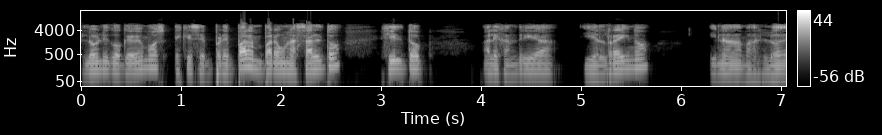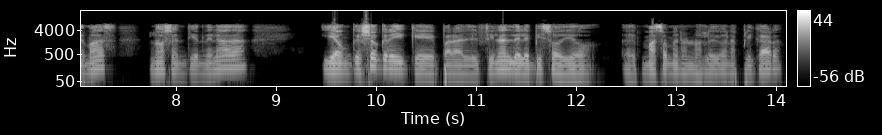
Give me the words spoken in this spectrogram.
Lo único que vemos es que se preparan para un asalto. Hilltop, Alejandría y el reino. Y nada más. Lo demás no se entiende nada. Y aunque yo creí que para el final del episodio eh, más o menos nos lo iban a explicar,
